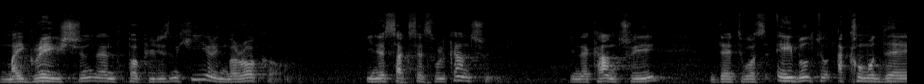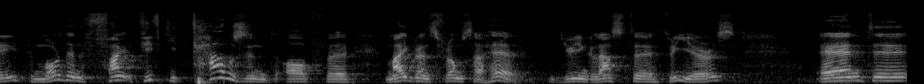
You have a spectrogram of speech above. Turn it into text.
migration and populism here in Morocco, in a successful country, in a country that was able to accommodate more than 50,000 of uh, migrants from Sahel during the last uh, three years and uh,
